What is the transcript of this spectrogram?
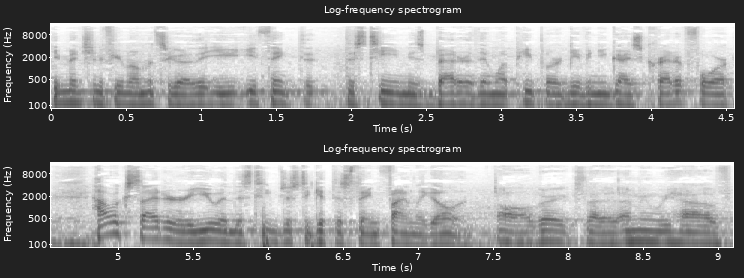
You mentioned a few moments ago that you, you think that this team is better than what people are giving you guys credit for. How excited are you and this team just to get this thing finally going? Oh, very excited. I mean, we have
